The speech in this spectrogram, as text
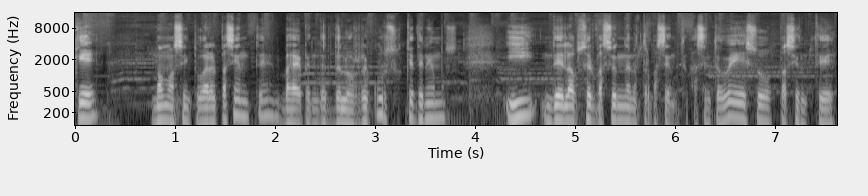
qué vamos a intubar al paciente, va a depender de los recursos que tenemos y de la observación de nuestro paciente. Paciente obeso, paciente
